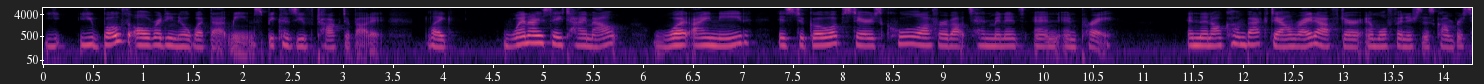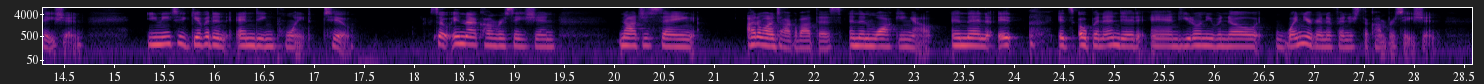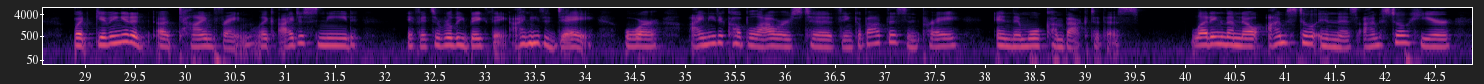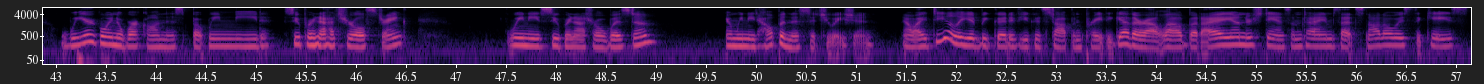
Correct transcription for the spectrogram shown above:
you, both already know what that means because you've talked about it. Like when I say timeout, what I need is to go upstairs, cool off for about 10 minutes, and, and pray. And then I'll come back down right after and we'll finish this conversation. You need to give it an ending point too. So, in that conversation, not just saying, I don't want to talk about this and then walking out. And then it it's open-ended and you don't even know when you're going to finish the conversation. But giving it a, a time frame, like I just need if it's a really big thing, I need a day or I need a couple hours to think about this and pray, and then we'll come back to this. Letting them know I'm still in this, I'm still here. We are going to work on this, but we need supernatural strength. We need supernatural wisdom, and we need help in this situation. Now, ideally, it'd be good if you could stop and pray together out loud, but I understand sometimes that's not always the case,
